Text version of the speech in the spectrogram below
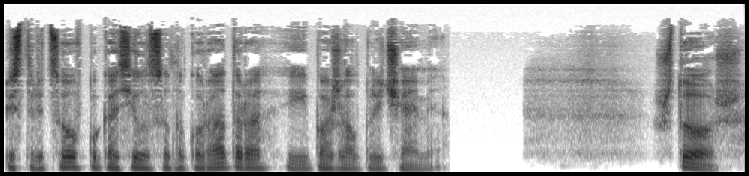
Пестрецов покосился на куратора и пожал плечами. Что ж,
